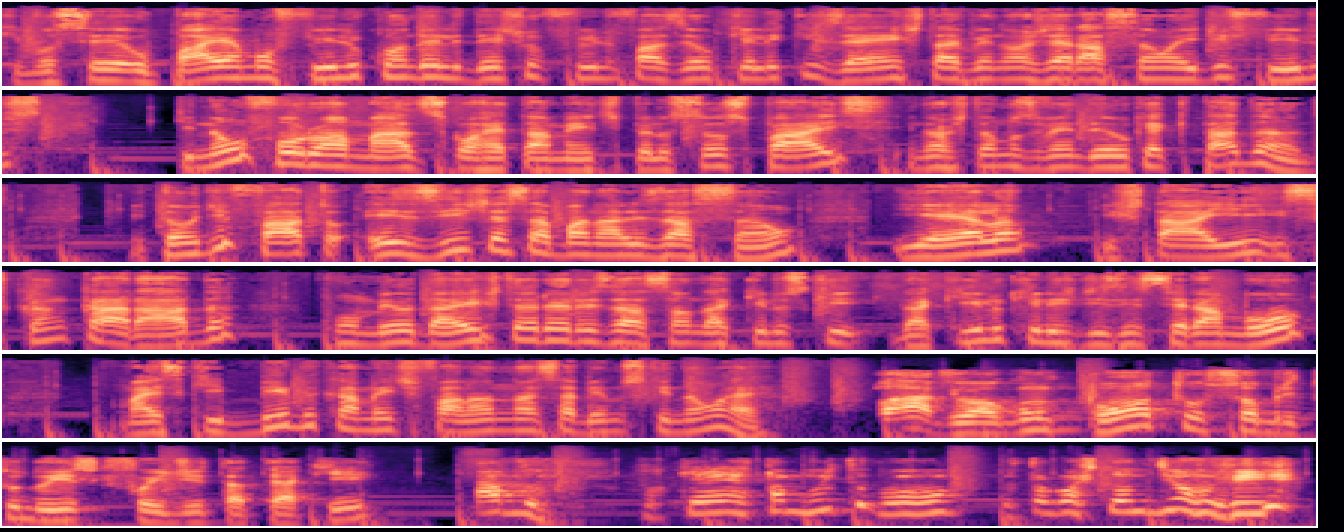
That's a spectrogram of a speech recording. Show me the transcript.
Que você, o pai ama o filho quando ele deixa o filho fazer o que ele quiser. A gente está vendo uma geração aí de filhos que não foram amados corretamente pelos seus pais e nós estamos vendo aí o que é que está dando. Então, de fato, existe essa banalização e ela está aí escancarada por meio da exteriorização daquilo que, daquilo que eles dizem ser amor, mas que, biblicamente falando, nós sabemos que não é. Flávio, algum ponto sobre tudo isso que foi dito até aqui? Porque está muito bom, eu estou gostando de ouvir.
